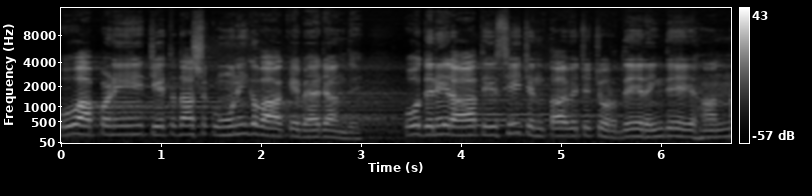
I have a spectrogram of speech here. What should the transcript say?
ਉਹ ਆਪਣੇ ਚਿੱਤ ਦਾ ਸਕੂਨ ਹੀ ਗਵਾ ਕੇ ਬਹਿ ਜਾਂਦੇ। ਉਹ ਦਿਨੇ ਰਾਤ ਇਸੇ ਚਿੰਤਾ ਵਿੱਚ ਝੁਰਦੇ ਰਹਿੰਦੇ ਹਨ।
